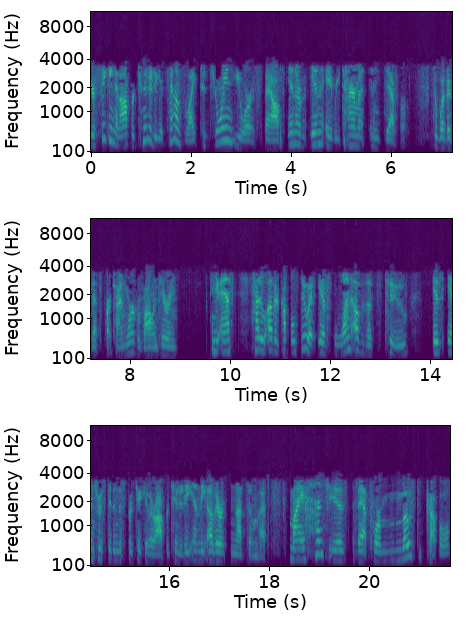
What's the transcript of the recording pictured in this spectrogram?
you're seeking an opportunity. It sounds like to join your spouse in a in a retirement endeavor. So whether that's part-time work or volunteering, and you ask how do other couples do it if one of the two is interested in this particular opportunity and the other not so much. My hunch is that for most couples,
